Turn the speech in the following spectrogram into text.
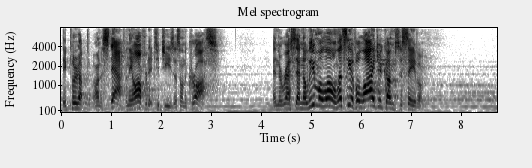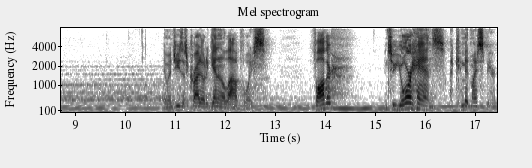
they put it up on a staff and they offered it to Jesus on the cross. And the rest said, Now leave him alone. Let's see if Elijah comes to save him. And when Jesus cried out again in a loud voice, Father, into your hands I commit my spirit,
